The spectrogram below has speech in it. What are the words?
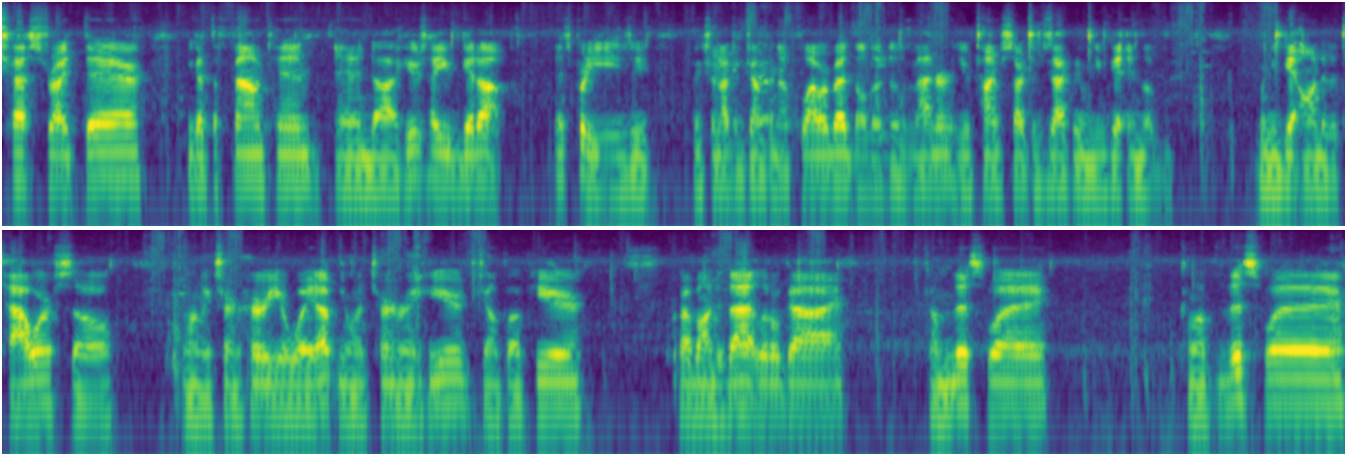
chest right there. You got the fountain, and uh, here's how you get up. It's pretty easy. Make sure not to jump in that flower bed, although it doesn't matter. Your time starts exactly when you get in the when you get onto the tower. So you want to make sure and hurry your way up. You want to turn right here, jump up here, grab onto that little guy, come this way, come up this way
